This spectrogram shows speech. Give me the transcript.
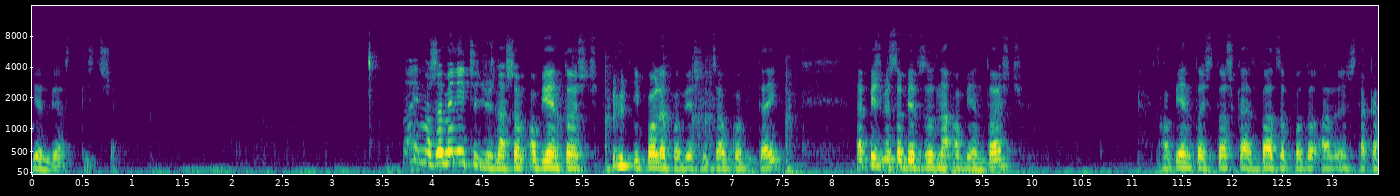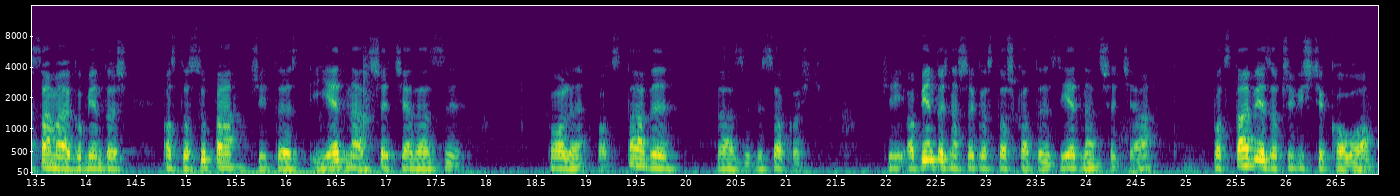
pierwiastki z trzech. No i możemy liczyć już naszą objętość i pole powierzchni całkowitej. Napiszmy sobie wzór na objętość. Objętość stożka jest bardzo podobna, taka sama jak objętość ostosupa, czyli to jest 1 trzecia razy pole podstawy razy wysokość. Czyli objętość naszego stożka to jest 1 trzecia. Podstawie jest oczywiście koło,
